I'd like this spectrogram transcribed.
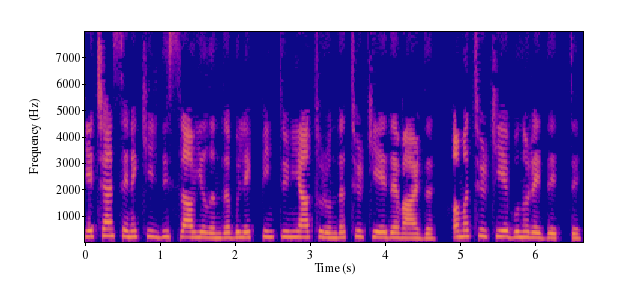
Geçen sene Kildislav yılında Blackpink dünya turunda Türkiye'de vardı. Ama Türkiye bunu reddetti.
